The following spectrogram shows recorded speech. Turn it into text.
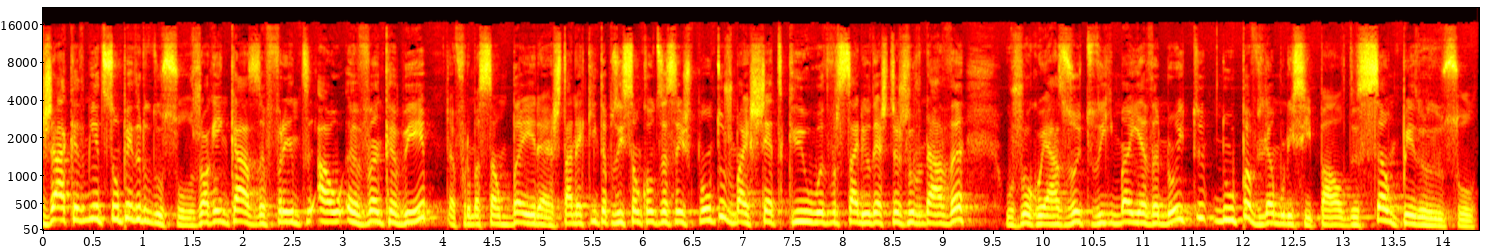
Já a Academia de São Pedro do Sul joga em casa frente ao Avanca B. A formação Beira está na quinta posição com 16 pontos, mais 7 que o adversário desta jornada. O jogo é às 8 e meia da noite no pavilhão municipal de São Pedro do Sul.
